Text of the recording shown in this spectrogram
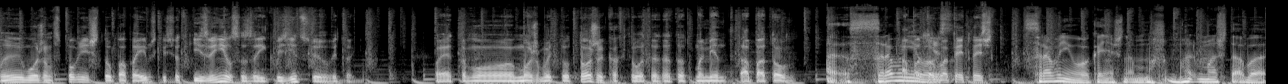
мы можем вспомнить, что Папа Римский все-таки извинился за инквизицию в итоге. Поэтому, может быть, тут тоже как-то вот этот тот момент, а потом... А, сравни а потом опять начнет... Сравни его, конечно, масштаба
